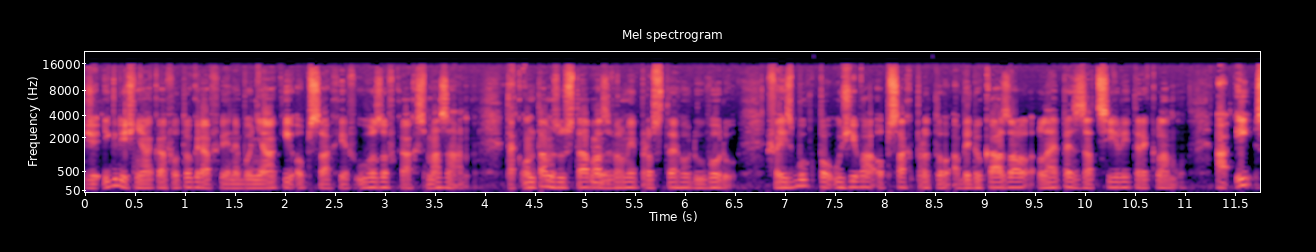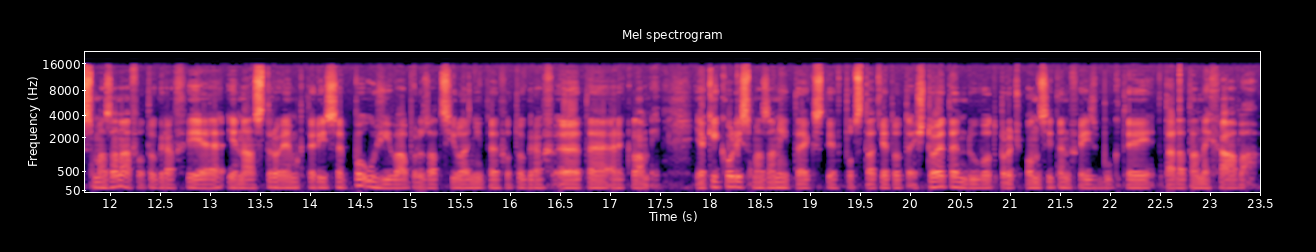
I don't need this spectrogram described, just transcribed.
že i když nějaká fotografie nebo nějaký obsah je v úvozovkách smazán, tak on tam zůstává hmm. z velmi prostého důvodu. Facebook používá obsah proto, aby dokázal lépe zacílit reklamu. A i smazaná fotografie je nástrojem, který se používá pro zacílení té, fotograf- eh, té reklamy. Jakýkoliv smazaný text je v podstatě to tež. To je ten důvod, proč on si ten Facebook ty, ta data nechává.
